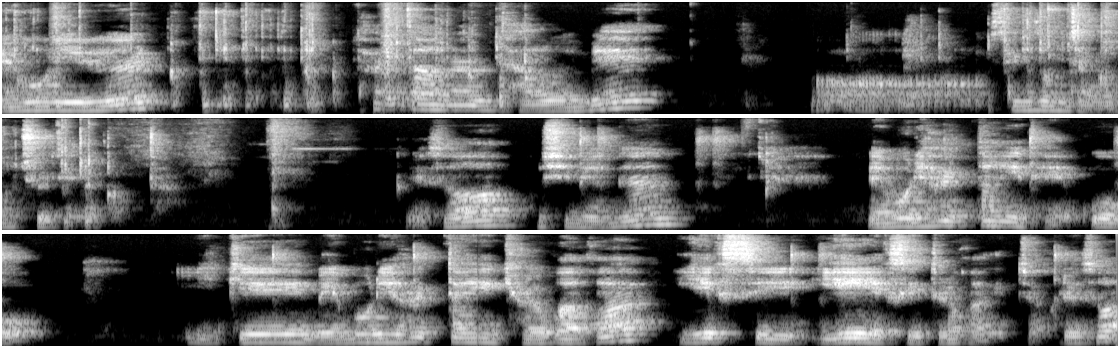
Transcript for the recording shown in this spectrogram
메모리를 할당한 다음에 어, 생성자가 호출되는 겁니다. 그래서 보시면은 메모리 할당이 되고 이게 메모리 할당의 결과가 EX, EAX에 들어가겠죠. 그래서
